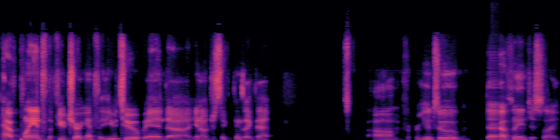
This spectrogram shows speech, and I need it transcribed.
have planned for the future again for the YouTube and, uh, you know, just like, things like that. Um, for YouTube, definitely just like,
